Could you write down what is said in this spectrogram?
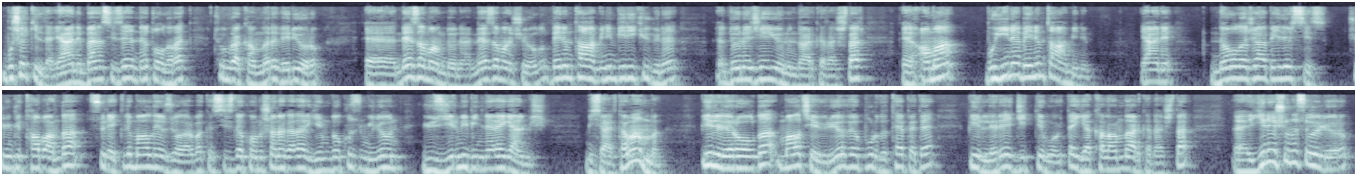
bu şekilde yani ben size net olarak tüm rakamları veriyorum. Ee, ne zaman döner, ne zaman şey olur? Benim tahminim bir iki güne döneceği yönünde arkadaşlar. Ee, ama bu yine benim tahminim. Yani ne olacağı belirsiz. Çünkü tabanda sürekli mal yazıyorlar. Bakın sizle konuşana kadar 29 milyon 120 binlere gelmiş. Misal tamam mı? Birileri oldu mal çeviriyor ve burada tepede birileri ciddi boyutta yakalandı arkadaşlar. Ee, yine şunu söylüyorum.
